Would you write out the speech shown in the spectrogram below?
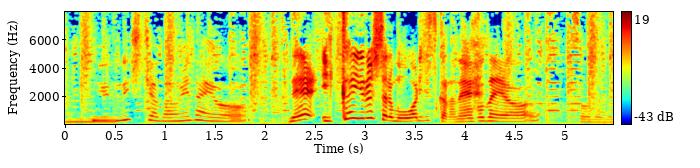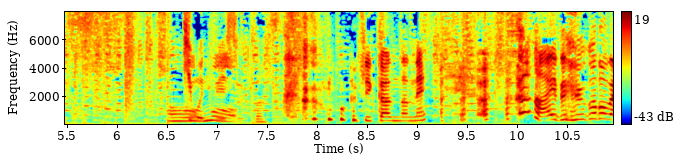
うん許しちゃダメだよ。ね一回許したらもう終わりですからねそうだよ。そうなんですもう肝に銘もうじておきます もう時間だね。はい、ということで、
